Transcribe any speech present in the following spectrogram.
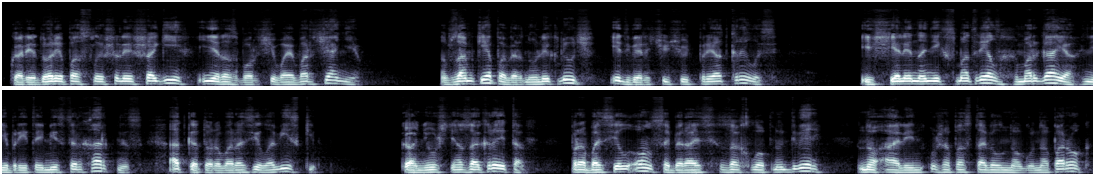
В коридоре послышались шаги и неразборчивое ворчание. В замке повернули ключ, и дверь чуть-чуть приоткрылась. Из щели на них смотрел, моргая, небритый мистер Харкнес, от которого разило виски. «Конюшня закрыта», — пробасил он, собираясь захлопнуть дверь, но Алин уже поставил ногу на порог.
